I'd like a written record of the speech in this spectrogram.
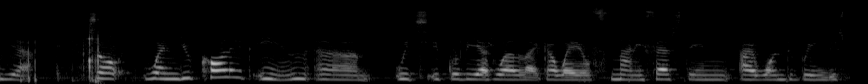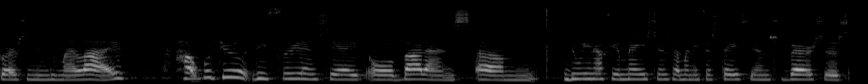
Yeah. So when you call it in, um, which it could be as well like a way of manifesting, I want to bring this person into my life. How would you differentiate or balance um, doing affirmations and manifestations versus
